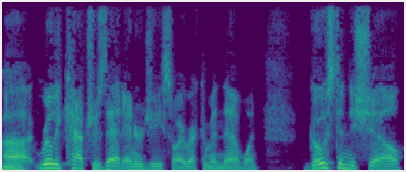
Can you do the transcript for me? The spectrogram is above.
mm-hmm. uh, really captures that energy. So I recommend that one. Ghost in the Shell.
